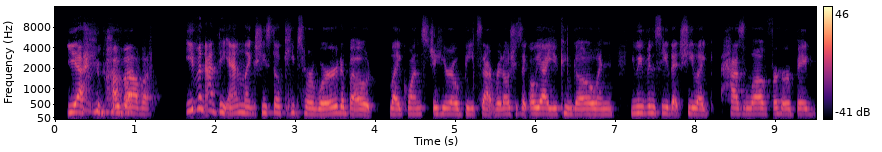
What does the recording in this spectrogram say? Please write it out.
yeah Yubaba. Yubaba even at the end, like she still keeps her word about like once Chihiro beats that riddle, she's like, Oh yeah, you can go. And you even see that she like has love for her big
